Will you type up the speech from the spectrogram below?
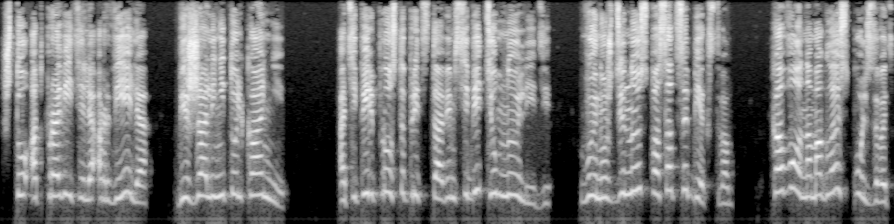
что от правителя Арвеля бежали не только они. А теперь просто представим себе темную леди, вынужденную спасаться бегством. Кого она могла использовать,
